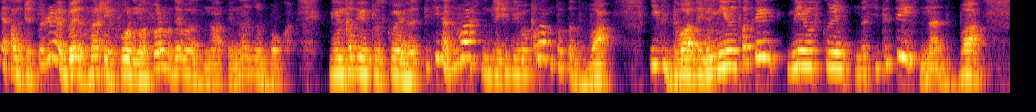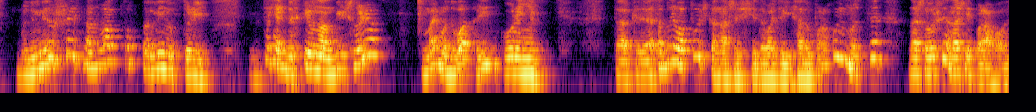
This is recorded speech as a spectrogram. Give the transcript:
Я сразу підставляю без нашої формули. Формулу треба знати на зубок. Мінус 1 плюс корінь 25 на 2, буде 4 пополам, тобто 2. х2 дорівнює мінус 1, мінус корінь 25 на 2. Буде мінус 6 на 2, тобто мінус 3. Так як дискримінант більше нуля, маємо два різні корені. Так, е, особлива точка наша ще, давайте її саду порахуємо, це наша вершина нашої параболи.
